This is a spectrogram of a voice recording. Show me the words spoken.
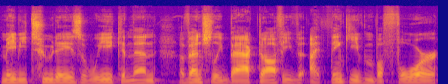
maybe two days a week, and then eventually backed off. Even I think even before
